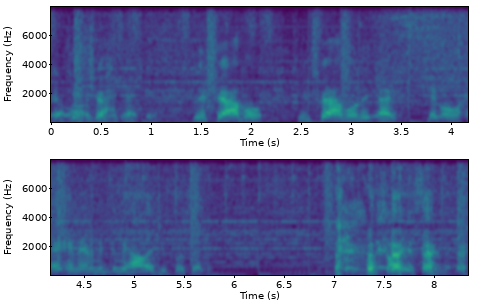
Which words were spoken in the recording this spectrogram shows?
Yeah, a You lot of tra- good ones out there. You travel, you travel. They, like, they're going. Hey, hey man, let me let me holler at you for a second. I saw your segment.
